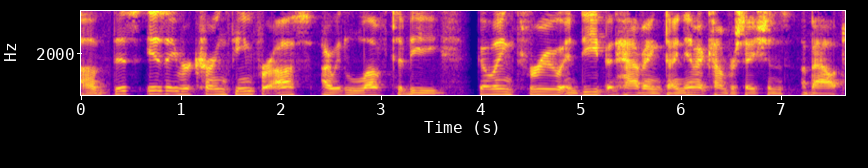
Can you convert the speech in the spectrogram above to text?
um, this is a recurring theme for us. I would love to be going through and deep and having dynamic conversations about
